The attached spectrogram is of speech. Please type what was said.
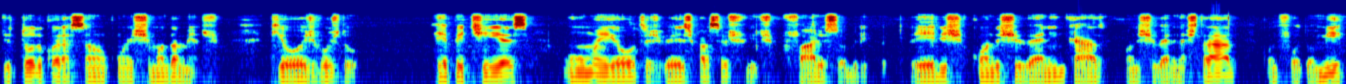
de todo o coração com estes mandamentos, que hoje vos dou. Repeti-as uma e outras vezes para seus filhos. Fale sobre eles quando estiverem em casa, quando estiverem na estrada, quando for dormir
